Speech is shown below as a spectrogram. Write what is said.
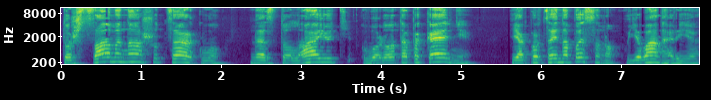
Тож саме нашу церкву не здолають ворота пекельні, як про це й написано у Євангелії.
